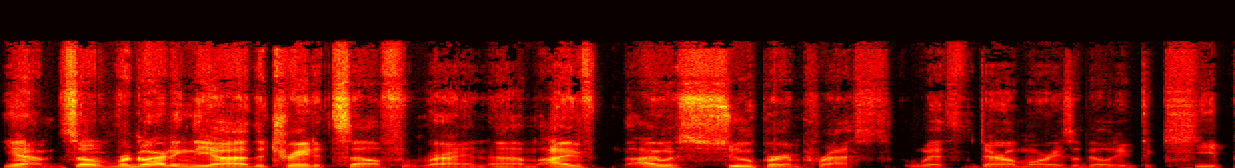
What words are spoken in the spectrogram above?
Yeah. So regarding the uh, the trade itself, Ryan, um, I've I was super impressed with Daryl Morey's ability to keep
